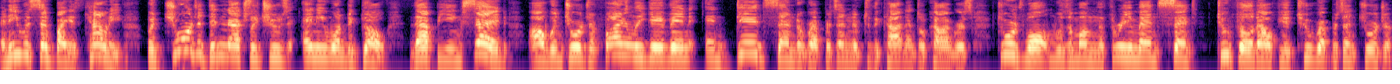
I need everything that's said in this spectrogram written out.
and he was sent by his county, but Georgia didn't actually choose anyone to go. That being said, uh, when Georgia finally gave in and did send a representative to the Continental Congress, George Walton was among the three men sent to Philadelphia to represent Georgia.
